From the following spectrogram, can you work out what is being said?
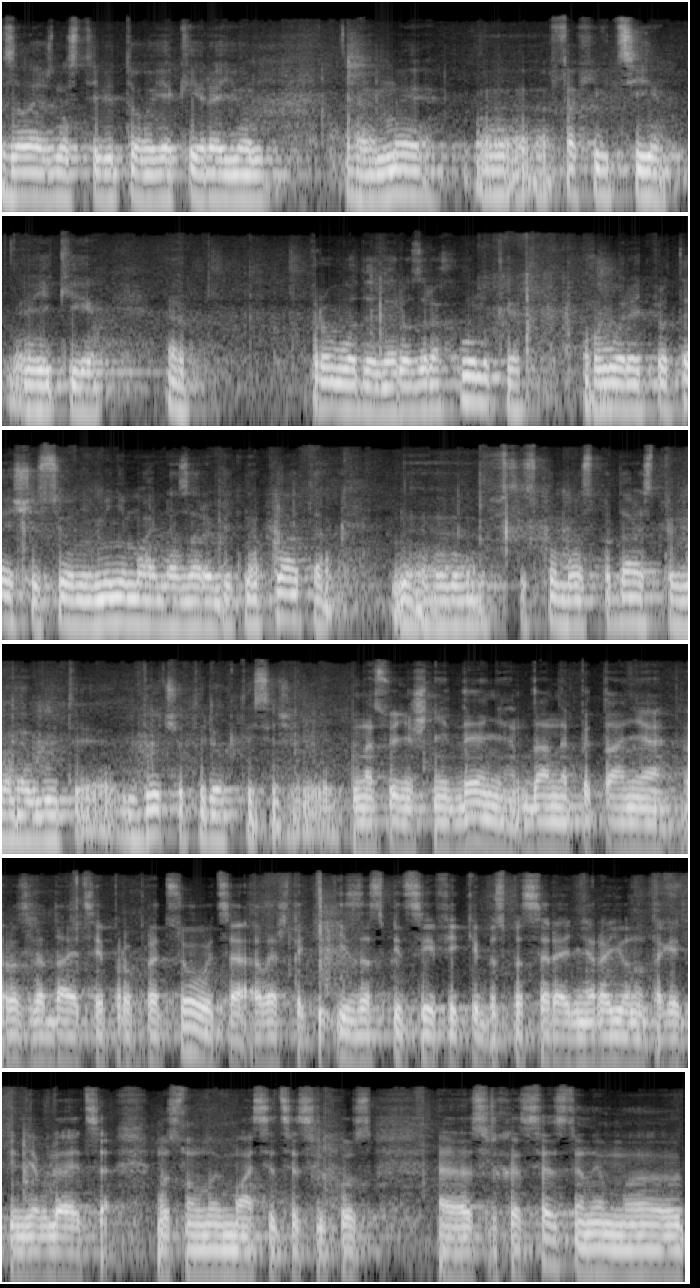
в залежності від того, який район. Е, Ми е, фахівці, які е, проводили розрахунки, говорять про те, що сьогодні мінімальна заробітна плата в сільському господарстві має бути до 4 тисяч гривень. На сьогоднішній день дане питання розглядається і пропрацьовується, але ж таки із-за специфіки безпосередньо району, так як він є в основній масі, це сільхоз, е, сільхозхозяйственним е,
